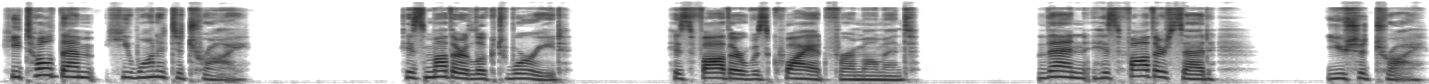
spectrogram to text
He told them he wanted to try. His mother looked worried. His father was quiet for a moment. Then his father said, You should try.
